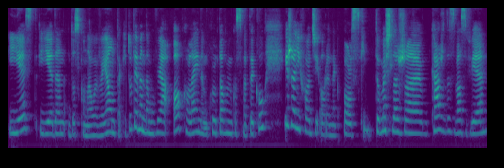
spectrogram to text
jest jeden doskonały wyjątek. I tutaj będę mówiła o kolejnym kultowym kosmetyku, jeżeli chodzi o rynek polski. Tu myślę, że każdy z Was wie,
